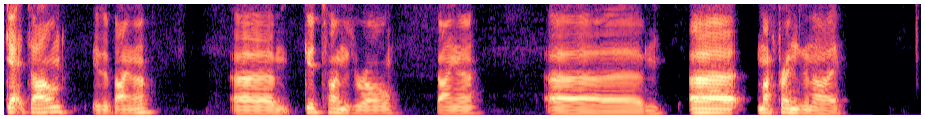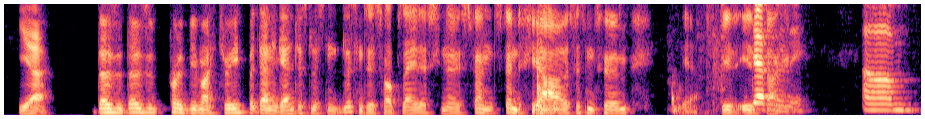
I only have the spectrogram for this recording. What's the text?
Get Down is a banger. Um, Good Times Roll, banger. Um, uh, My Friends and I. Yeah. Those are, those would probably be my three. But then again, just listen listen to his whole playlist. You know, spend spend a few hours listening to him. Yeah, he's he's banging. Definitely. Um,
